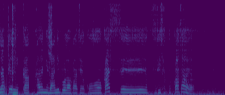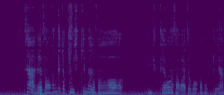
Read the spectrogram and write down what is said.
저녁 되니까 바람이 많이 불어가지고 가스 불이 자꾸 꺼져요. 차 안에서 환기 조금 시키면서 음식 데워서 마저 먹어볼게요.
